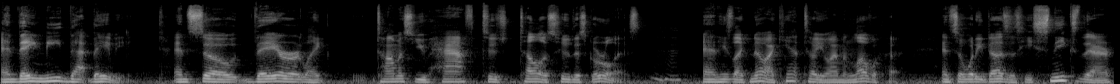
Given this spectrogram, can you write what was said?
And they need that baby. And so they are like thomas you have to tell us who this girl is. Mm-hmm. And he's like no i can't tell you. I'm in love with her. And so what he does is he sneaks there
